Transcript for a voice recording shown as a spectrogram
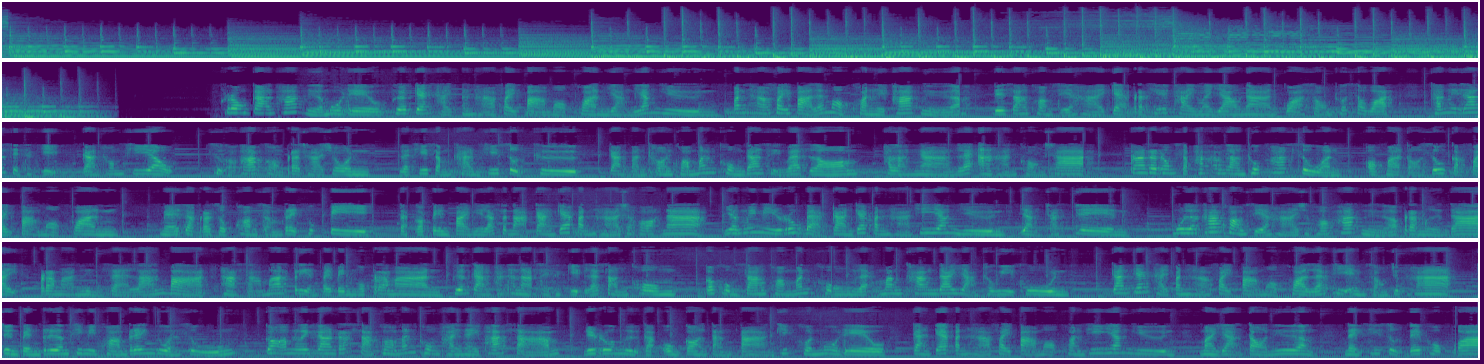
โครงการภาคเหนือโมเดล เพื่อแก้ไขปัญหาไฟป่าหมอกควันอย่างยั่งยืน ปัญหาไฟป่าและหมอกควันในภาคเหนือ ได้สร้างความเสียหายแก่ประเทศไทยมายาวนานกว่า 2 ทศวรรษ ทั้งในด้านเศรษฐกิจ การท่องเที่ยว สุขภาพของประชาชน และที่สำคัญที่สุดคือ การบั่นทอนความมั่นคงด้านสิ่งแวดล้อม พลังงานและอาหารของชาติ การระดมสรรพกำลังทุกภาคส่วน ออกมาต่อสู้กับไฟป่าหมอกควัน แม้จะประสบความสำเร็จทุกปี แต่ก็เป็นไปในลักษณะการแก้ปัญหาเฉพาะหน้า ยังไม่มีรูปแบบการแก้ปัญหาที่ยั่งยืนอย่างชัดเจน มูลค่าความเสียหายเฉพาะภาคเหนือประเมินได้ประมาณ1แสนล้านบาท หากสามารถเปลี่ยนไปเป็นงบประมาณ เพื่อการพัฒนาเศรษฐกิจและสังคม ก็คงสร้างความมั่นคงและมั่งคั่งได้อย่างทวีคูณ การแก้ไขปัญหาไฟป่าหมอกควันและ PM 2.5 จึงเป็นเรื่องที่มีความเร่งด่วนสูง กองอำนวยการรักษาความมั่นคงภายในภาค 3 ได้ร่วมมือกับองค์กรต่างๆ คิดค้นโมเดล การแก้ปัญหาไฟป่าหมอกควันที่ยั่งยืน มาอย่างต่อเนื่อง ในที่สุดได้พบว่า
